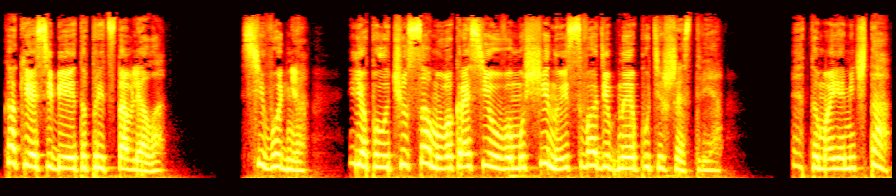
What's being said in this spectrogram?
как я себе это представляла. Сегодня я получу самого красивого мужчину и свадебное путешествие. Это моя мечта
